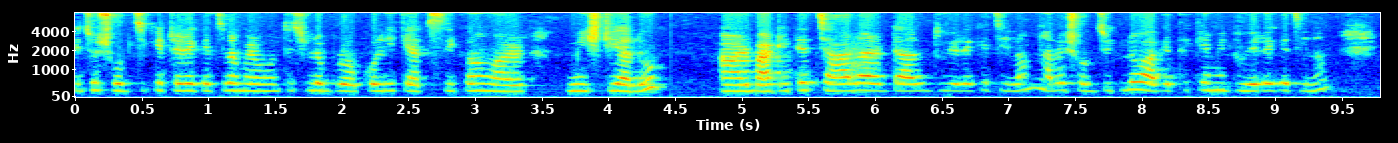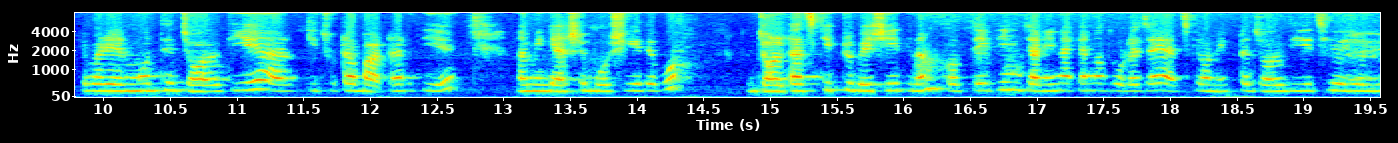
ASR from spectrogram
কিছু সবজি কেটে রেখেছিলাম, এর মধ্যে ছিল ব্রোকলি ক্যাপসিকাম আর মিষ্টি আলু। আর বাটিতে চাল আর ডাল ধুয়ে রেখেছিলাম। আর সবজিগুলো আগে থেকে আমি ধুয়ে রেখেছিলাম। এবার এর মধ্যে জল দিয়ে আর কিছুটা বাটার দিয়ে আমি গ্যাসে বসিয়ে দেব। জলটা আজকে একটু বেশি দিলাম। প্রত্যেক দিন জানি না কেন ধরে যায়, আজকে অনেকটা জল দিয়েছি ওই জন্য।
